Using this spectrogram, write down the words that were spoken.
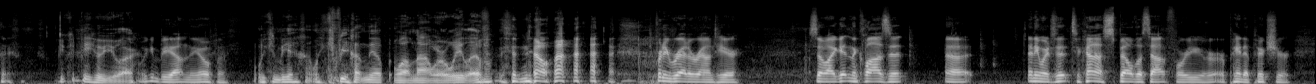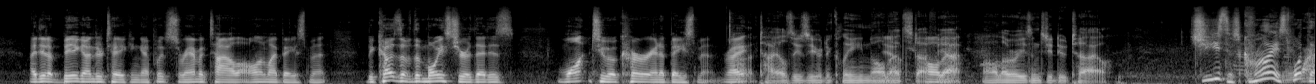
you could be who you are. we can be out in the open. We can be we can be out in the open. Well, not where we live. no, it's pretty red around here. So I get in the closet. Uh, anyway, to, to kind of spell this out for you or, or paint a picture, I did a big undertaking. I put ceramic tile all in my basement because of the moisture that is want to occur in a basement, right? Uh, tile's easier to clean. All Yeah, that stuff. all yeah. that. All the reasons you do tile. Jesus Christ, what the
